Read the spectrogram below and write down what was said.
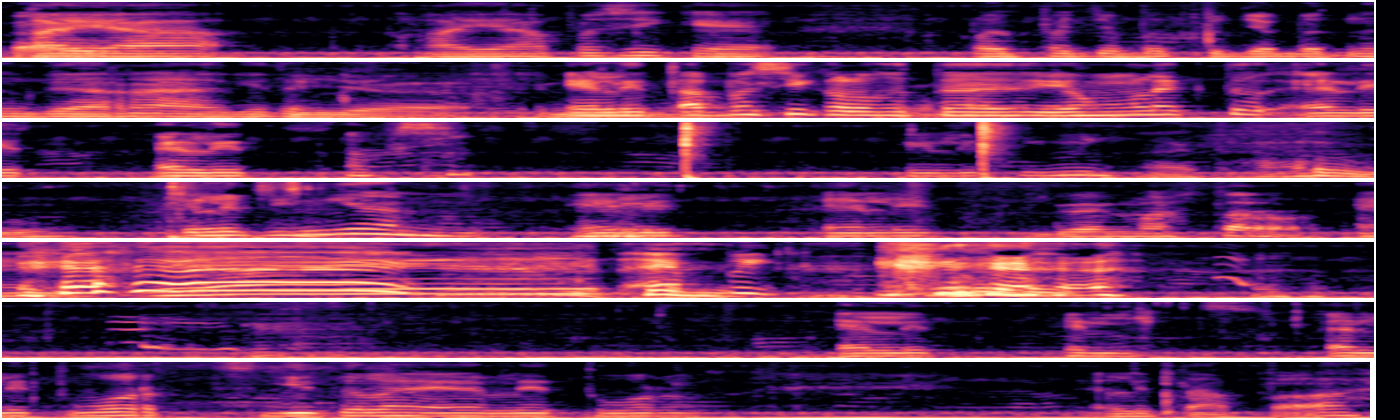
kayak kayak apa sih? Kayak pejabat-pejabat negara gitu. Iya Elit apa sih kalau kata Yonglek tuh elit elit apa sih? Elit ini. Nggak tahu. Elit inian. Elit elit. Grandmaster. Elit, ya, elit epic. Elit elit elit words gitulah elit word elit apa lah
